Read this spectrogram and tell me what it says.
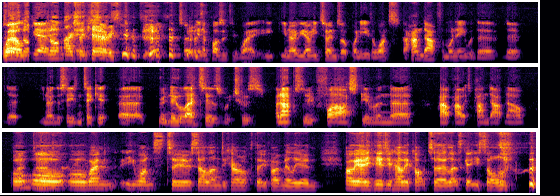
Well, not, yeah, not in- actually in caring. certainly in a positive way. He, you know, he only turns up when he either wants a handout for money with the the, the you know the season ticket uh, renewal letters, which was an absolute farce given uh, how how it's panned out now. Or, And, or, um, or when he wants to sell Andy Carroll for 35 million. Oh, yeah, here's your helicopter. Let's get you sold.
